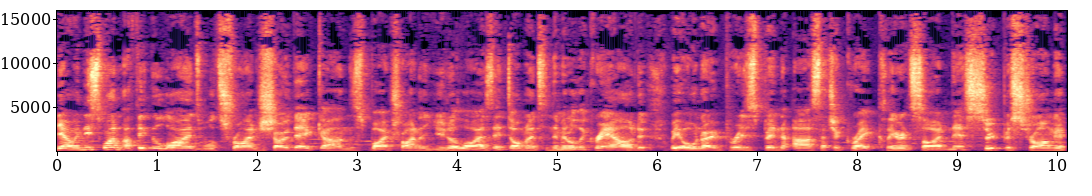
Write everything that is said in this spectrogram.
Now, in this one, I think the Lions will try and show their guns by trying to utilise their dominance in the middle of the ground. We all know Brisbane are such a great clearance side, and they're super strong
